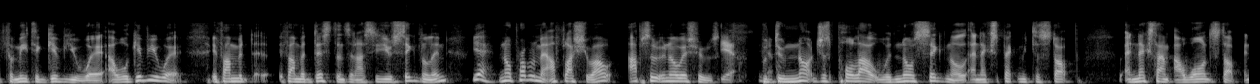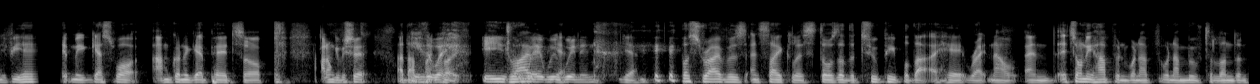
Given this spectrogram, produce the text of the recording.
for me to give you way, I will give you way. If I'm a, if I'm a distance and I you signaling, yeah, no problem, mate. I'll flash you out. Absolutely no issues. Yeah, But yeah. do not just pull out with no signal and expect me to stop. And next time I won't stop. And if you hit, hit me, guess what? I'm gonna get paid. So pff, I don't give a shit at that Either point. way, But either drive- way, we're yeah. winning. yeah bus drivers and cyclists those are the two people that i hate right now and it's only happened when i've when i moved to london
